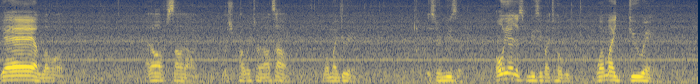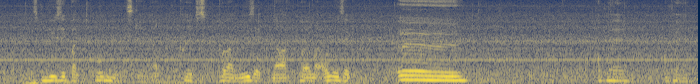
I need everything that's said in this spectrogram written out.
Yeah, level up. I don't have sound on. I should probably turn on sound. What am I doing? Is there music? Oh yeah, there's music by Tobu. What am I doing? There's music by Tobu in this game. I, I could have just put on music. Now I have to put on my own music. Uh, okay. Okay.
